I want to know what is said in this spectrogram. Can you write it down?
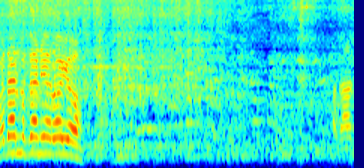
Padan magkano yung royo? Padan.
